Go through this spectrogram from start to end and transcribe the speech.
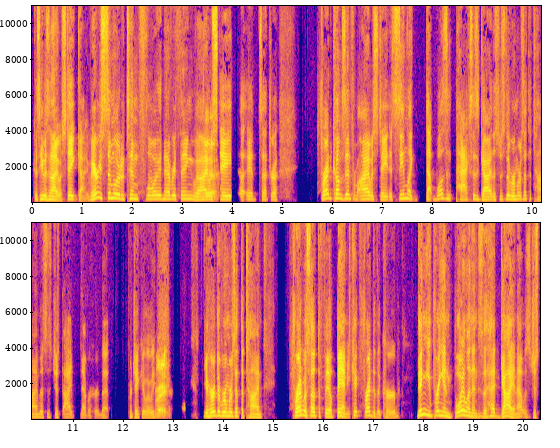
because he was an Iowa State guy, very similar to Tim Floyd and everything with Iowa State, uh, etc. Fred comes in from Iowa State. It seemed like that wasn't Pax's guy. This was the rumors at the time. This is just I never heard that particularly. right. You heard the rumors at the time. Fred was set up to fail. Bam, you kick Fred to the curb. Then you bring in Boylen as the head guy, and that was just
